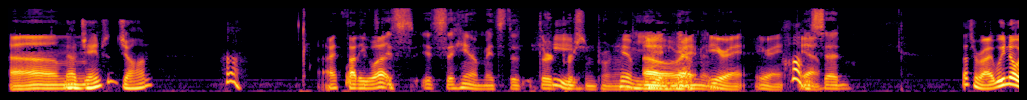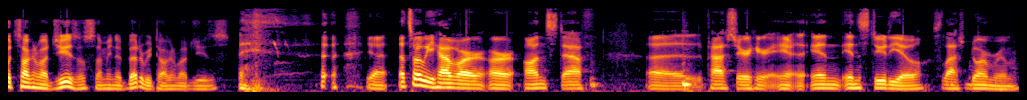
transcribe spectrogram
Um, Now James and John. Huh. I thought he was. It's it's the him. It's the third He, person pronoun. him. He, oh, him, right. and You're right. You're right. He Yeah. said, That's right. We know it's talking about Jesus. I mean, it better be talking about Jesus. yeah. That's why we have our, our on staff uh, pastor here in in studio slash dorm room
